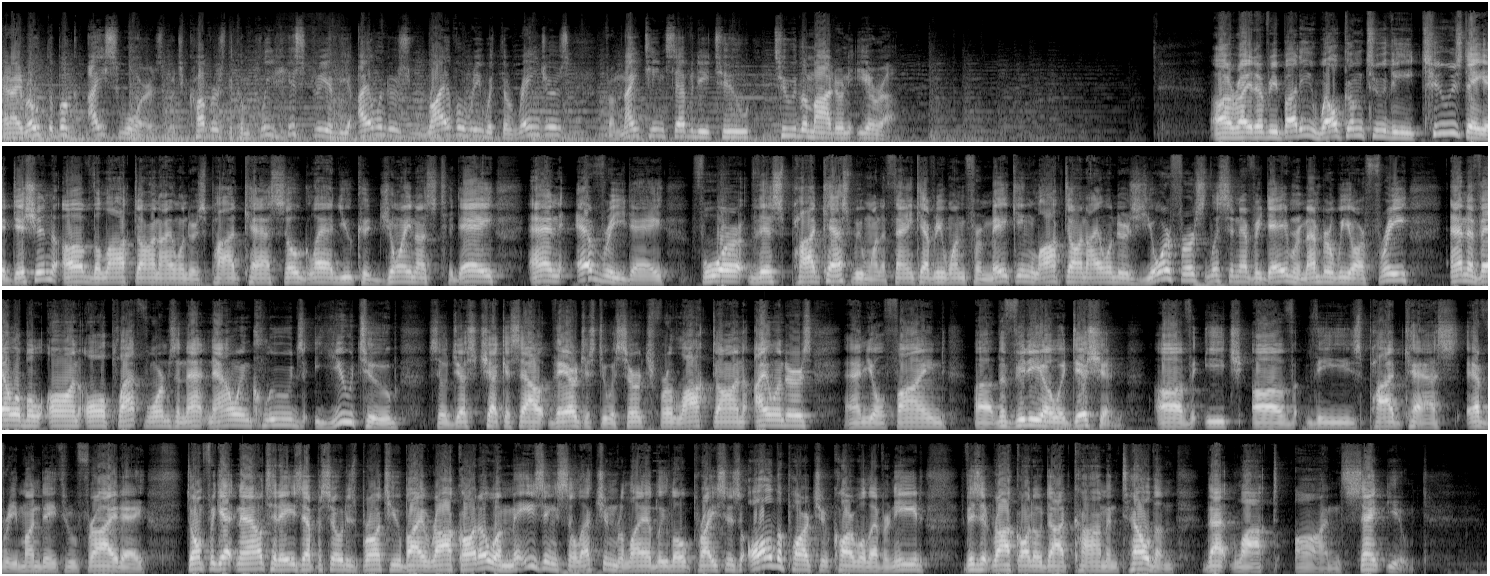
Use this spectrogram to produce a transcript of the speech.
and I wrote the book Ice Wars, which covers the complete history of the Islanders' rivalry with the Rangers from 1972 to the modern era. All right, everybody, welcome to the Tuesday edition of the Locked On Islanders podcast. So glad you could join us today and every day for this podcast. We want to thank everyone for making Locked On Islanders your first listen every day. Remember, we are free and available on all platforms, and that now includes YouTube. So just check us out there. Just do a search for Locked On Islanders, and you'll find uh, the video edition of each of these podcasts every Monday through Friday. Don't forget now, today's episode is brought to you by Rock Auto. Amazing selection, reliably low prices, all the parts your car will ever need. Visit rockauto.com and tell them that Locked On sent you.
